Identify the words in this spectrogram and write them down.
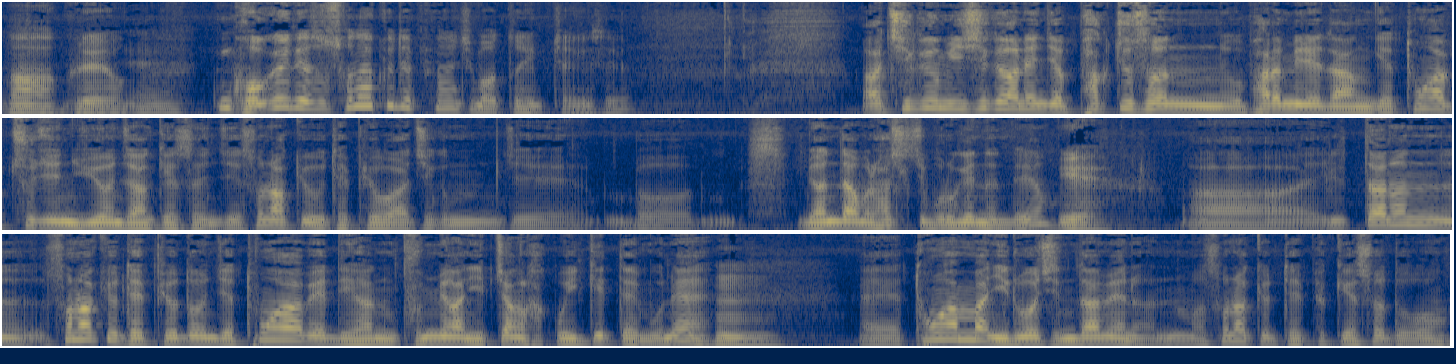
아 그래요? 예. 그럼 거기에 대해서 손학규 대표는 지금 어떤 입장이세요? 아, 지금 이 시간에 이제 박주선 바른미래당 통합 추진 위원장께서 이제 손학규 대표와 지금 이제 뭐 면담을 하실지 모르겠는데요. 예. 아, 일단은 손학규 대표도 이제 통합에 대한 분명한 입장을 갖고 있기 때문에 음. 에, 통합만 이루어진다면은 뭐 손학규 대표께서도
